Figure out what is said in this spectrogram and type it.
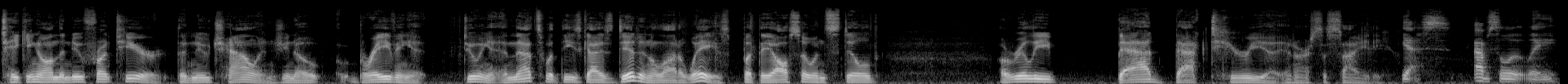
taking on the new frontier, the new challenge, you know, braving it, doing it. And that's what these guys did in a lot of ways. But they also instilled a really bad bacteria in our society. Yes, absolutely.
